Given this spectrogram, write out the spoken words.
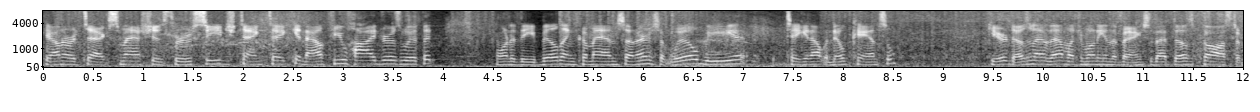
Counterattack smashes through. Siege tank taken out. Few Hydras with it. One of the building command centers will be taken out with no cancel. Cure doesn't have that much money in the bank, so that does cost him.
